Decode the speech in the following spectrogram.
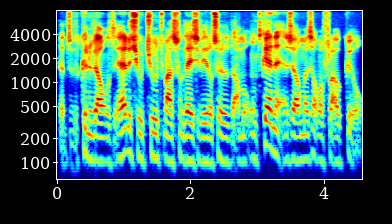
Dat we kunnen wel, hè, de shoot shootma's van deze wereld zullen het allemaal ontkennen en zo. Maar het is allemaal flauwekul.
